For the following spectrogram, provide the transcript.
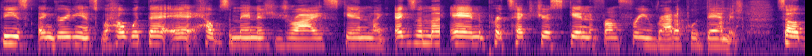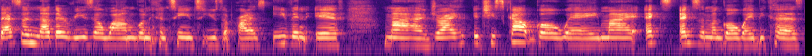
these ingredients will help with that. It helps manage dry skin like eczema and protect your skin from free radical damage. So that's another reason why I'm going to continue to use the products even if my dry itchy scalp go away, my ex eczema go away because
